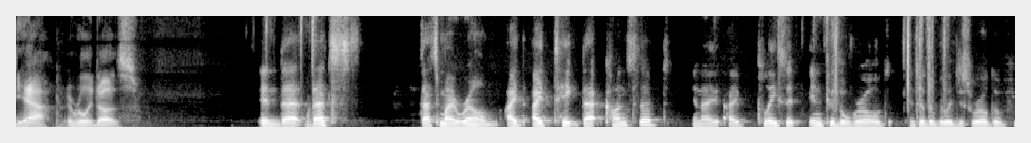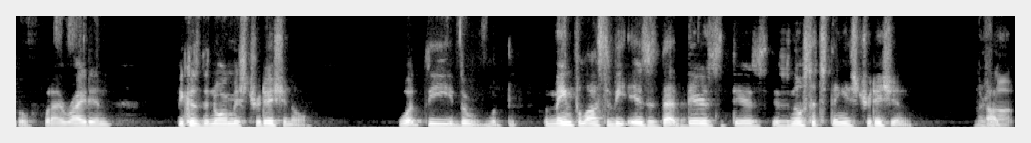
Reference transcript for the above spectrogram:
yeah, it really does. and that that's that's my realm i i take that concept and i i place it into the world into the religious world of, of what i write in because the norm is traditional. What the the what the main philosophy is is that there's there's there's no such thing as tradition. There's Uh, not.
